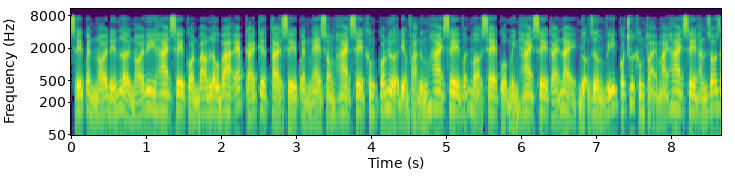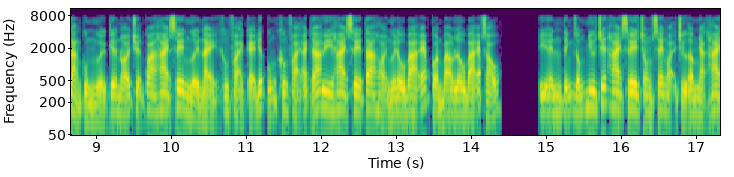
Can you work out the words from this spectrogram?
xế quèn nói đến lời nói uy hai c còn bao lâu ba f cái kia tài xế quèn nghe xong hai c không có nửa điểm phản ứng, hai c vẫn mở xe của mình, hai c cái này, nhượng dương vĩ có chút không thoải mái, hai c hắn rõ ràng cùng người kia nói chuyện qua, hai c người này không phải kẻ điếc cũng không phải ách đã uy hai c ta hỏi ngươi đâu ba f còn bao lâu ba f sáu? Yên tính giống như chết hai c trong xe ngoại trừ âm nhạc hai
